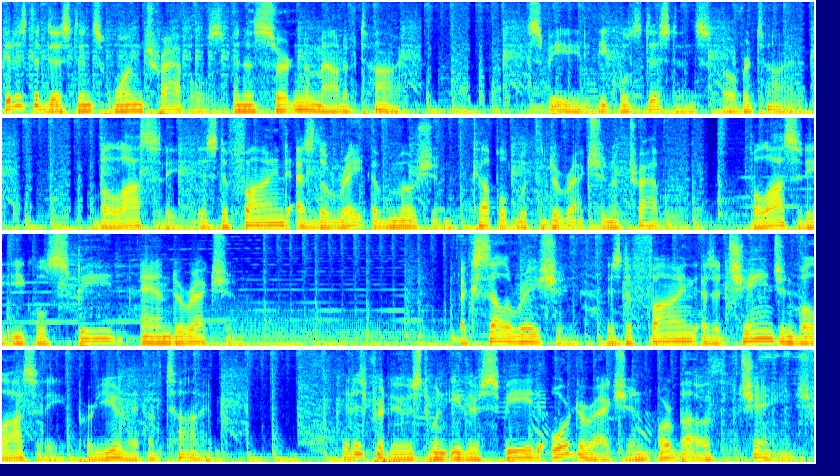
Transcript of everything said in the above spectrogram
It is the distance one travels in a certain amount of time. Speed equals distance over time. Velocity is defined as the rate of motion coupled with the direction of travel. Velocity equals speed and direction. Acceleration is defined as a change in velocity per unit of time. It is produced when either speed or direction or both change.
